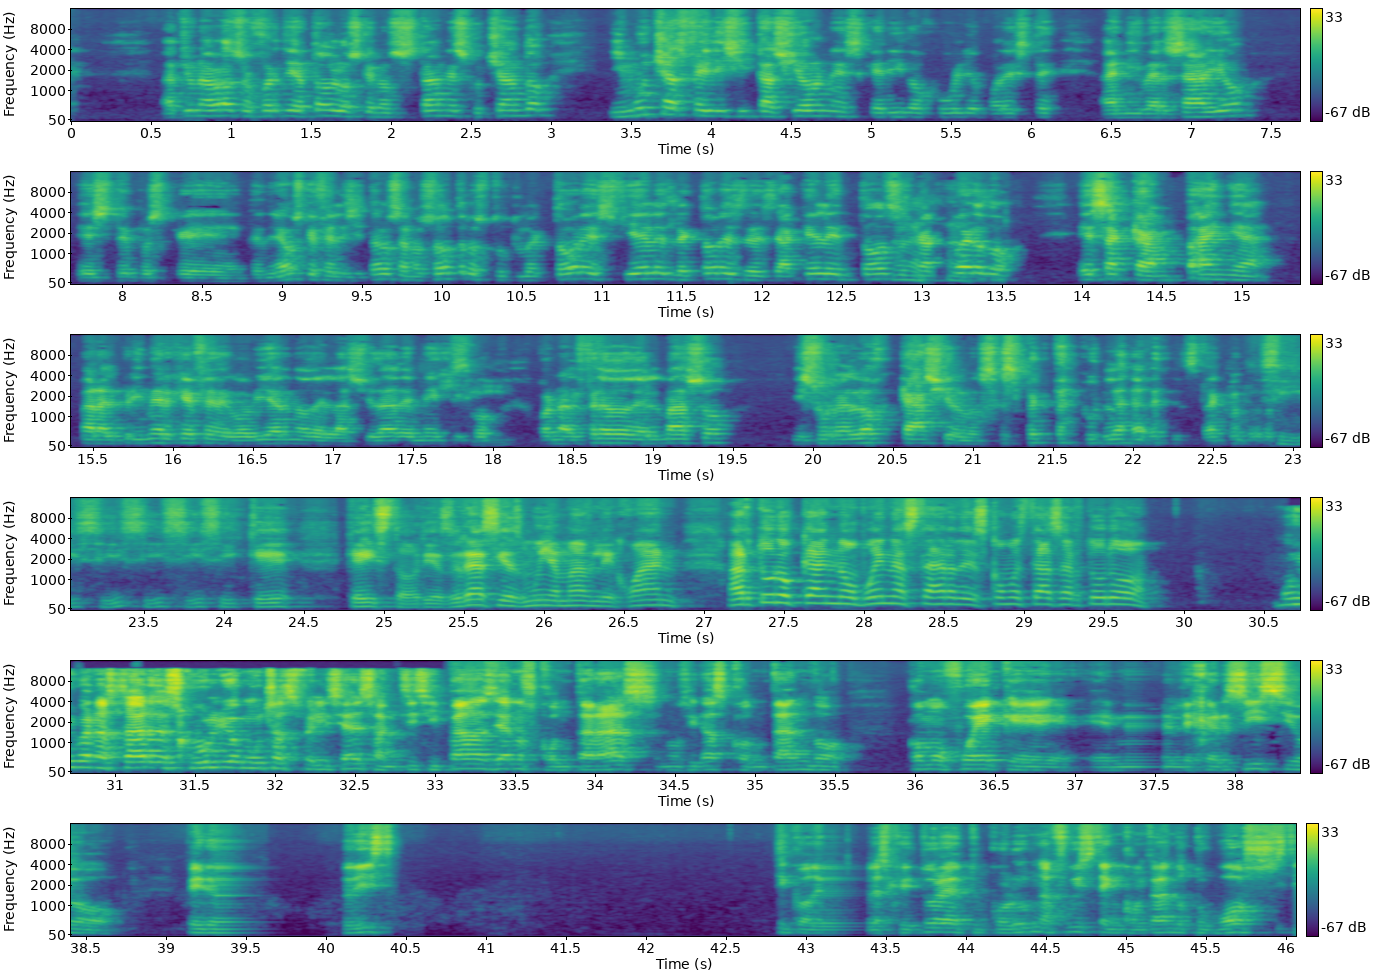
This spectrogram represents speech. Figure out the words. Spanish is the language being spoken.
A ti un abrazo fuerte y a todos los que nos están escuchando. Y muchas felicitaciones, querido Julio, por este aniversario. Este, pues que tendríamos que felicitarlos a nosotros, tus lectores, fieles lectores desde aquel entonces, me acuerdo, esa campaña para el primer jefe de gobierno de la Ciudad de México, sí. con Alfredo del Mazo y su reloj Casio en los espectaculares. Sí, sí, sí, sí, sí, qué, qué historias. Gracias, muy amable, Juan. Arturo Cano, buenas tardes, ¿cómo estás, Arturo? Muy buenas tardes, Julio. Muchas felicidades anticipadas. Ya nos contarás, nos irás contando cómo fue que en el ejercicio periodístico de la escritura de tu columna fuiste encontrando tu voz.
